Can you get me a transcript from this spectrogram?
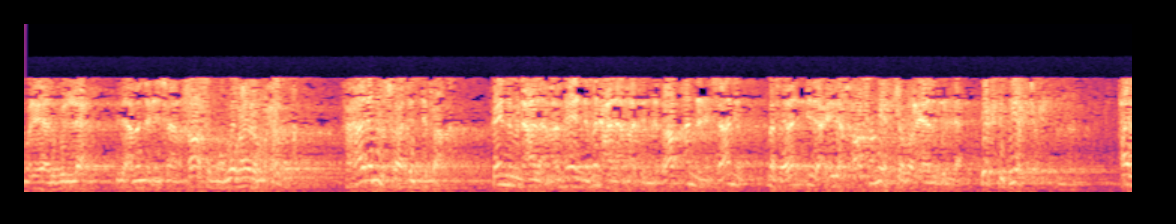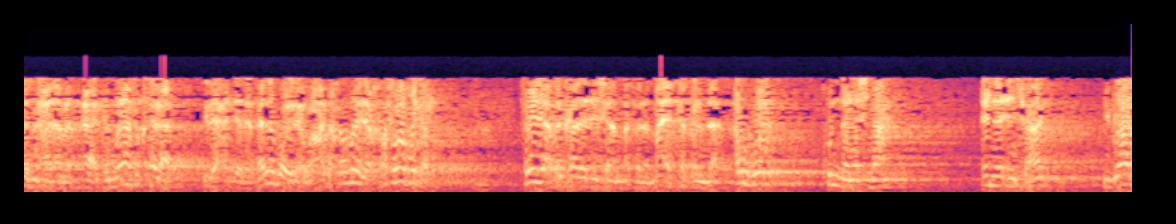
والعياذ بالله إذا من الإنسان خاصم وهو غير محق فهذا من صفات النفاق. فإن من علامات فإن من علامات النفاق أن الإنسان مثلا إذا إذا خاصم يفجر والعياذ بالله يكذب يفجر هذا من علامات آية. المنافق ثلاث إذا حدث كذب وإذا وعد أخرج وإذا خاصم فجر فإذا كان الإنسان مثلا ما يتقي الله أول كنا نسمع أن الإنسان يقال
